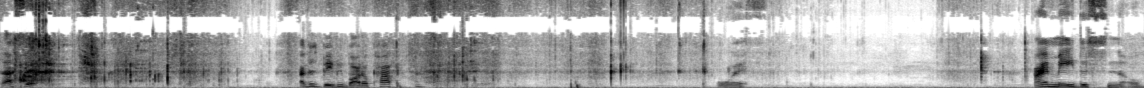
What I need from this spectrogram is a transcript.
That's it. I have this baby bottle pop with I made the snow.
